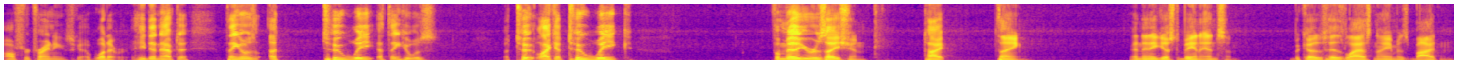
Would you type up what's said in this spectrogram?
officer training, whatever. He didn't have to. I think it was a two week. I think it was a two like a two week familiarization type thing, and then he gets to be an ensign because his last name is Biden,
